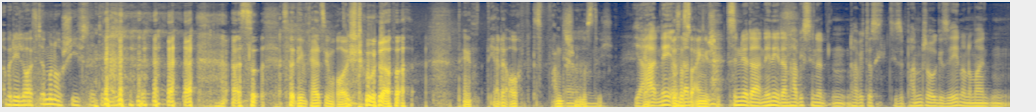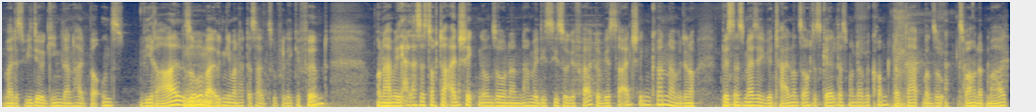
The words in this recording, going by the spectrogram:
Aber die läuft immer noch schief seitdem. ne? Also seitdem fährt sie im Rollstuhl, aber die hatte auch, das fand ich schon Ähm, lustig. ja, nee, das und hast du dann eingeschickt. sind wir da, nee, nee, dann habe ich sie nicht, habe ich das, diese Pannenshow gesehen und dann meinten, weil das Video ging dann halt bei uns viral, so, Mhm. weil irgendjemand hat das halt zufällig gefilmt. Und dann haben wir, ja, lass es doch da einschicken und so. Und dann haben wir die sie so gefragt, ob wir es da einschicken können. Dann haben wir die noch businessmäßig, wir teilen uns auch das Geld, das man da bekommt. Ich glaube, da hat man so 200 Mark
